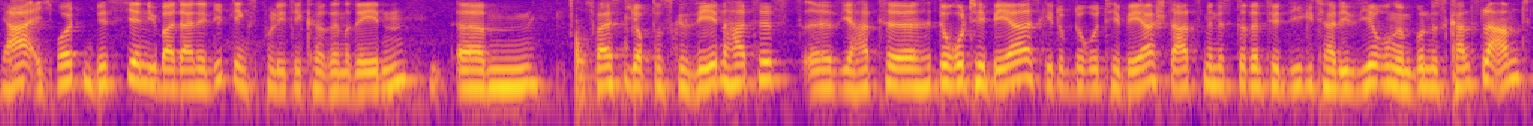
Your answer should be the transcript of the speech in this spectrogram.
Ja, ich wollte ein bisschen über deine Lieblingspolitikerin reden. Ähm, ich weiß nicht, ob du es gesehen hattest. Äh, sie hatte Dorothee Bär, es geht um Dorothee Bär, Staatsministerin für Digitalisierung im Bundeskanzleramt.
